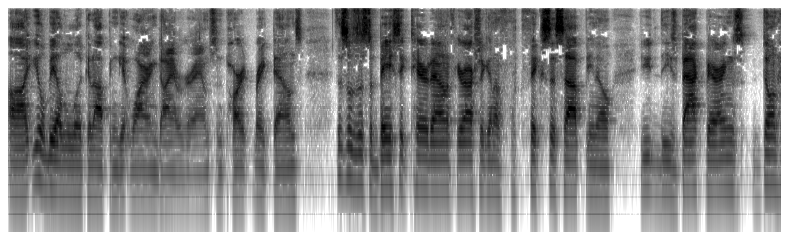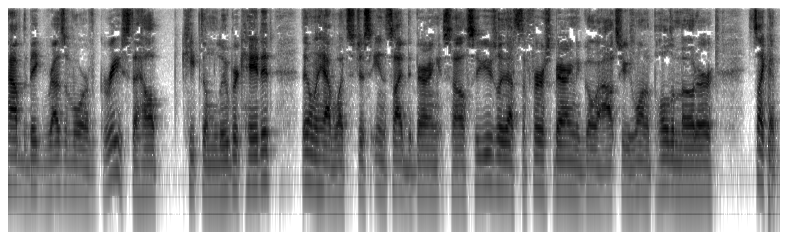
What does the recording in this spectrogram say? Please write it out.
uh, you'll be able to look it up and get wiring diagrams and part breakdowns. This was just a basic teardown. If you're actually going to fix this up, you know, you, these back bearings don't have the big reservoir of grease to help keep them lubricated. They only have what's just inside the bearing itself. So usually that's the first bearing to go out. So you want to pull the motor. It's like a,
